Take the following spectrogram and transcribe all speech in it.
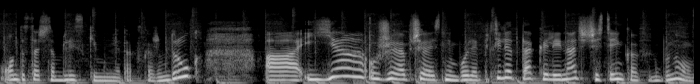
он достаточно близкий мне, так скажем, друг. А, и я уже общаюсь с ним более пяти лет, так или иначе, частенько как бы, ну,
